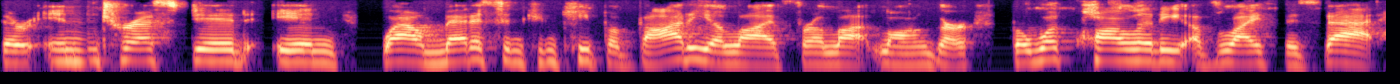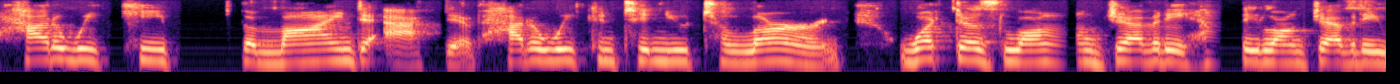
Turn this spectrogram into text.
They're interested in, wow, medicine can keep a body alive for a lot longer. But what quality of life is that? How do we keep the mind active? How do we continue to learn? What does longevity, healthy longevity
